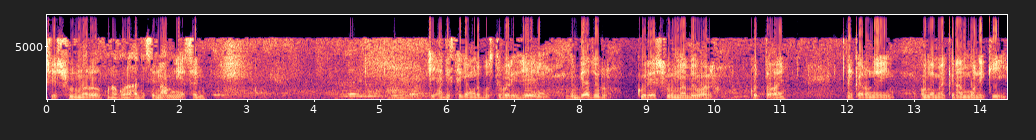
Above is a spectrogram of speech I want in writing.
সে সুরমারও কোন কোন হাদিসের নাম নিয়েছেন। এই হাদিস থেকে আমরা বুঝতে পারি যে বেজর করে সুরমা ব্যবহার করতে হয়। এ কারণে ওলামা কেরাম অনেকেই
